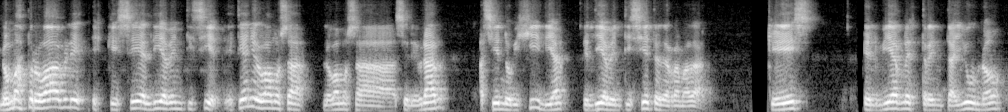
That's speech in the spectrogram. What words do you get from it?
Lo más probable es que sea el día 27. Este año lo vamos a, lo vamos a celebrar haciendo vigilia el día 27 de Ramadán, que es el viernes 31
